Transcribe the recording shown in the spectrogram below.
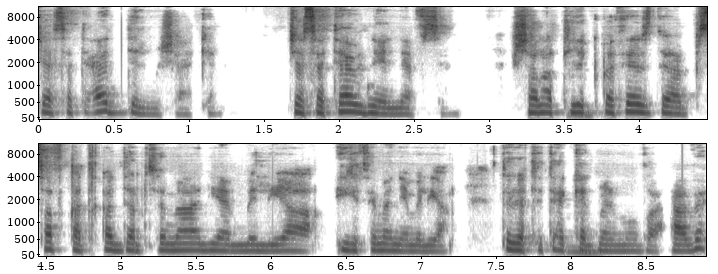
جالسة تعدل مشاكل جالسة تبني لنفسها. شرت لك بثيزدا بصفقة تقدر 8 مليار اي 8 مليار تقدر تتأكد مم. من الموضوع هذا؟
